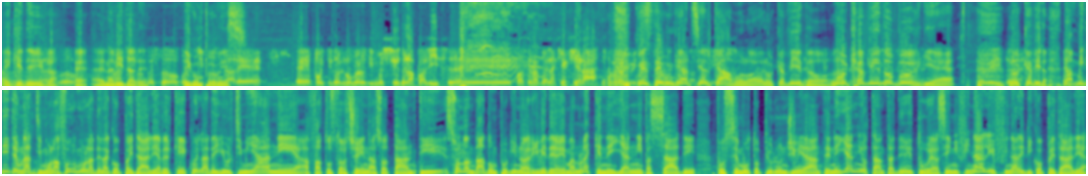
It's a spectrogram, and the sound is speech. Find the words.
Eh, e che devi fare? Eh, è una vita di de, compromessi eh, poi ti do il numero di Monsieur della Palisse e fate una bella chiacchierata. Questo è un grazie al cavolo, eh, l'ho capito, l'ho capito Borghi, eh. l'ho capito. No, mi dite un attimo la formula della Coppa Italia, perché quella degli ultimi anni ha fatto storcere il naso a tanti, sono andato un pochino a rivedere, ma non è che negli anni passati fosse molto più lungimirante, negli anni 80 addirittura semifinali e finali di Coppa Italia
